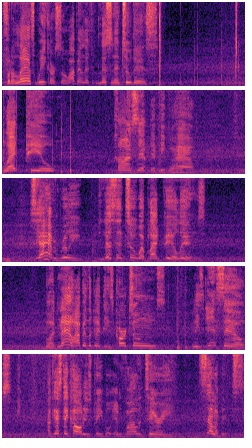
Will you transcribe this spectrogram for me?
For the last week or so, I've been li- listening to this black pill concept that people have. See, I haven't really listened to what black pill is. But now I've been looking at these cartoons and these incels. I guess they call these people involuntary celibates.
